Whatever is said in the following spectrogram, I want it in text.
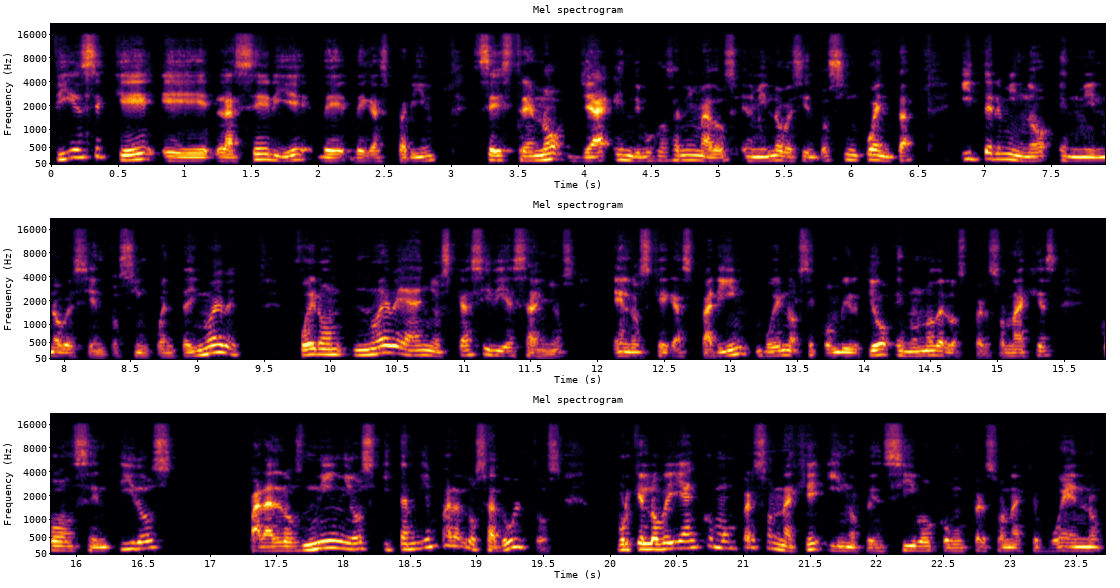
Fíjense que eh, la serie de, de, Gasparín se estrenó ya en dibujos animados en 1950 y terminó en 1959. Fueron nueve años, casi diez años, en los que Gasparín, bueno, se convirtió en uno de los personajes consentidos para los niños y también para los adultos porque lo veían como un personaje inofensivo, como un personaje bueno,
